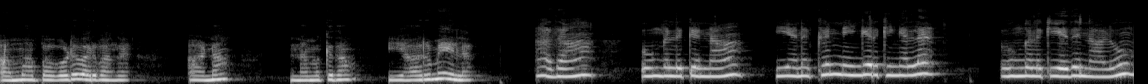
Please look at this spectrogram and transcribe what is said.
அம்மா அப்பாவோட வருவாங்க. ஆனால் நமக்கு தான் யாருமே இல்லை. அதான் உங்களுக்கு நான் எனக்கு நீங்க இருக்கீங்கல்ல? உங்களுக்கு எதுனாலும்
